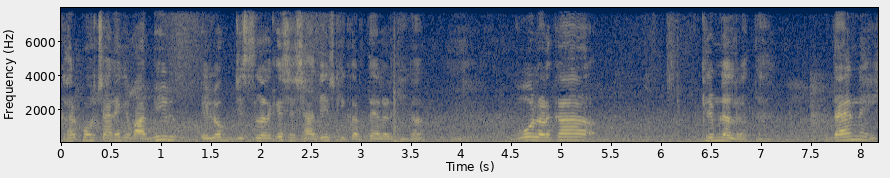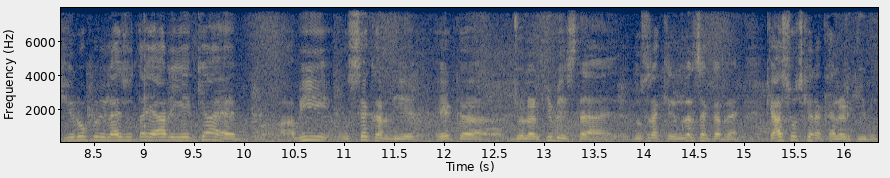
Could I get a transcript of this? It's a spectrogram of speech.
घर पहुँचाने के बाद भी ये लोग जिस लड़के से शादी उसकी करते हैं लड़की का, वो लड़का क्रिमिनल रहता है। देन हीरो को रियलाइज़ होता है, यार ये क्या है? अभी उससे कर दिए, एक, जो लड़की बेचता है, दूसरा क्रिमिनल से कर रहे हैं। क्या सोच के रखा है लड़की को?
